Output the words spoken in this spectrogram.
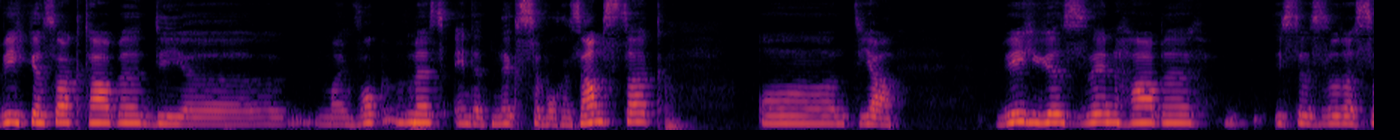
Wie ich gesagt habe, die, äh, mein Vlogmas endet nächste Woche Samstag. Und ja, wie ich gesehen habe, ist es so, dass,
